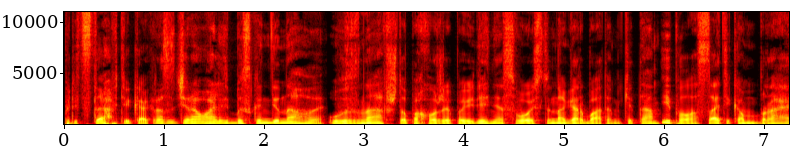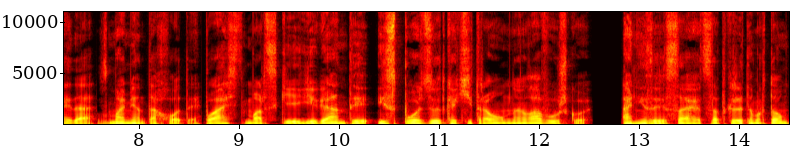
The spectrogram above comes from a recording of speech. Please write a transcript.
Представьте, как разочаровались бы скандинавы, узнав, что похожее поведение свойственно горбатым китам и полосатикам Брайда в момент охоты. Пасть морские гиганты используют как хитроумную ловушку. Они зависают с открытым ртом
